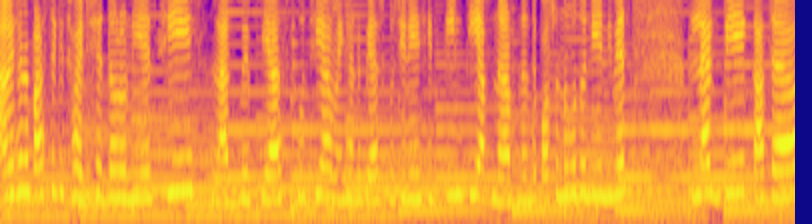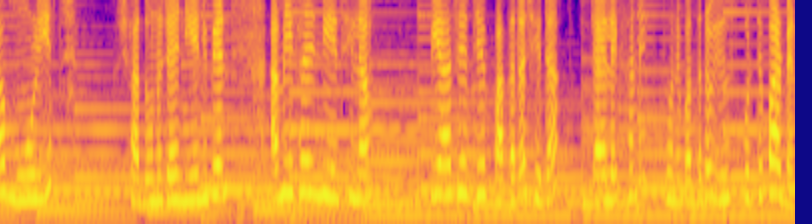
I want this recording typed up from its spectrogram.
আমি এখানে পাঁচ থেকে ছয়টি সেদ্ধ আলু নিয়েছি। লাগবে পেঁয়াজ কুচি। আমি এখানে পেঁয়াজ কুচি নিয়েছি। তিনটি আপনারা আপনাদের পছন্দ মতো নিয়ে নেবেন। লাগবে কাঁচা মরিচ। স্বাদ অনুযায়ী নিয়ে নেবেন। আমি এখানে নিয়েছিলাম পেঁয়াজের যে পাতাটা সেটা। চাইলে এখানে ধনে পাতাটাও ইউজ করতে পারবেন।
